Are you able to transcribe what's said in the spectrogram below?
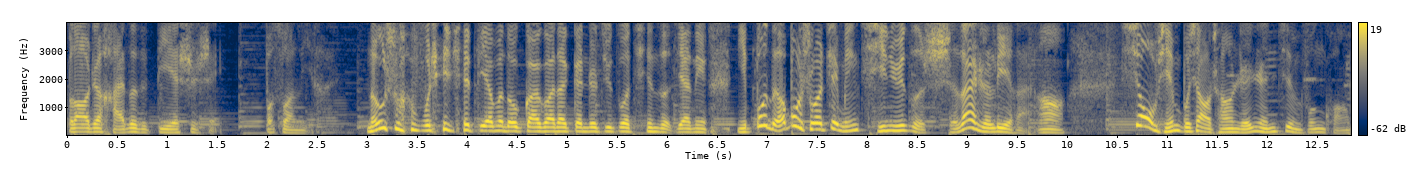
不知道这孩子的爹是谁，不算厉害。能说服这些爹们都乖乖的跟着去做亲子鉴定，你不得不说这名奇女子实在是厉害啊！笑贫不笑娼，人人尽疯狂，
